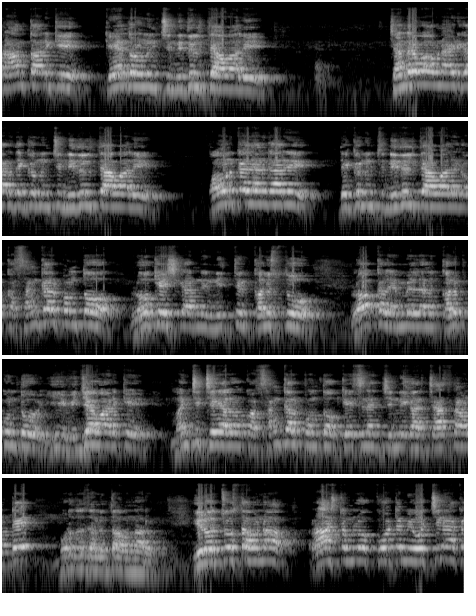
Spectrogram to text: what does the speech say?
ప్రాంతానికి కేంద్రం నుంచి నిధులు తేవాలి. చంద్రబాబు నాయుడు గారి దగ్గర నుంచి నిధులు తేవాలి. పవన్ కళ్యాణ్ గారి దగ్గర నుంచి నిధులు తేవాలని ఒక సంకల్పంతో లోకేష్ గారిని నిత్యం కలుస్తూ లోకల్ ఎమ్మెల్యేలను కలుపుకుంటూ ఈ విజయవాడకి మంచి చేయాలని ఒక సంకల్పంతో కేసీఆర్ చిన్ని గారు చేస్తా ఉంటే బురద జల్లుతూ ఉన్నారు. ఈరోజు చూస్తా ఉన్నాం రాష్ట్రంలో కూటమి వచ్చినాక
